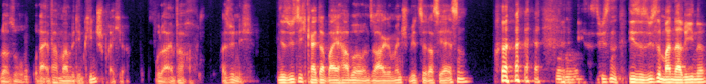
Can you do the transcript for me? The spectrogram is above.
oder so. Oder einfach mal mit dem Kind spreche. Oder einfach, weiß ich nicht, eine Süßigkeit dabei habe und sage, Mensch, willst du das hier essen? mhm. diese, süßen, diese süße Mandarine,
